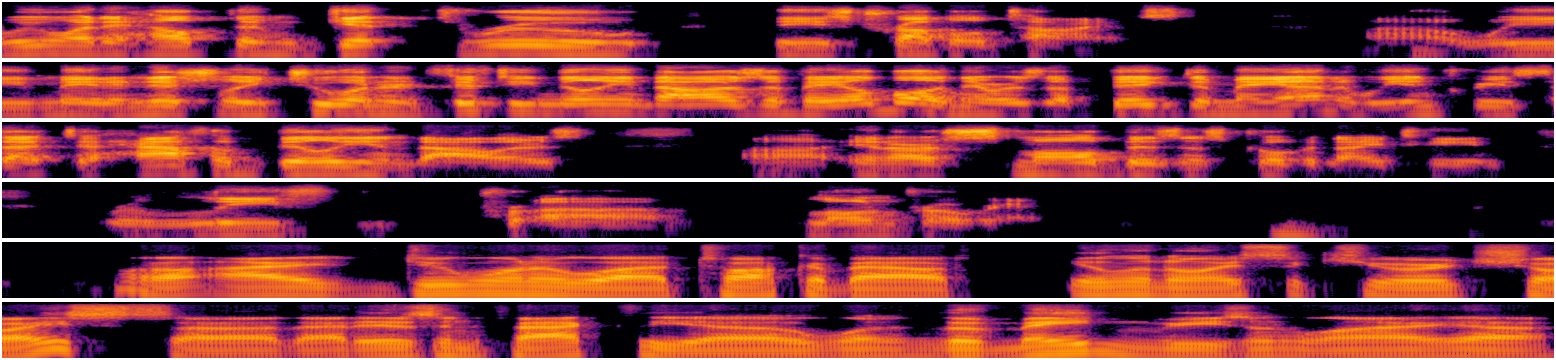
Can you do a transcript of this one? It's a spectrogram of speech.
we want to help them get through these troubled times. Uh, we made initially $250 million available, and there was a big demand, and we increased that to half a billion dollars uh, in our small business COVID 19 relief uh, loan program. Well, I do want to uh, talk about Illinois Secure Choice. Uh, that is, in fact, the uh, one the main reason why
